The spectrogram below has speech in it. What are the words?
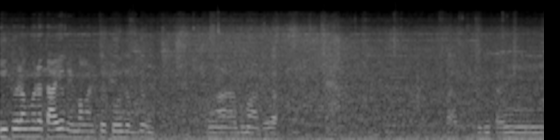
Dito lang muna tayo, may mga natutulog doon. Mga gumagawa. Pwede tayong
